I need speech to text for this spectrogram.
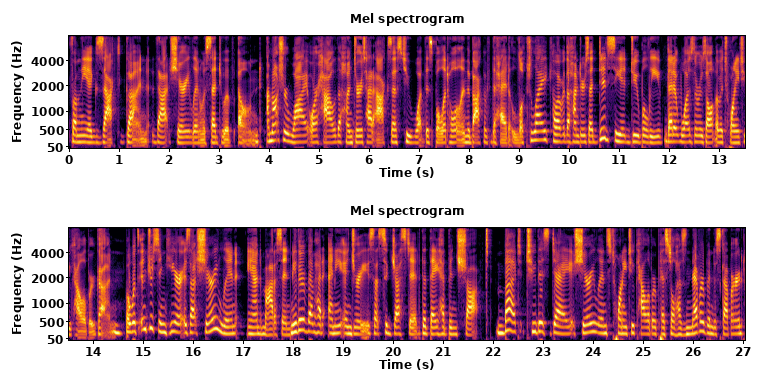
from the exact gun that Sherilynn was said to have owned. I'm not sure why or how the hunters had access to what this bullet hole in the back of the head looked like. However, the hunters that did see it do believe that it was the result of a 22 caliber gun. But what's interesting here is that Sherilynn and Madyson, neither of them had any injuries that suggested that they had been shot. But to this day, Sherilynn's 22 caliber pistol has never been discovered,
